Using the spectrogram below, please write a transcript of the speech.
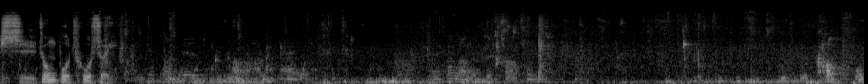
始终不出水。靠谱。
